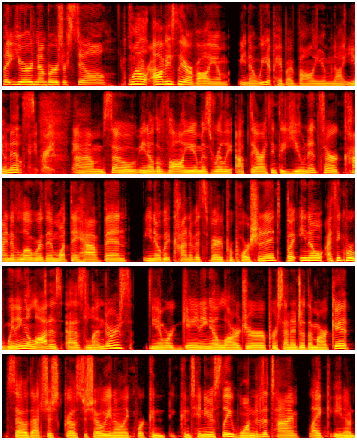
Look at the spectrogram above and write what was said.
But your numbers are still Well, obviously our volume, you know, we get paid by volume, not units. Okay, right. Same. Um, so, you know, the volume is really up there. I think the units are kind of lower than what they have been, you know, but kind of it's very proportionate. But, you know, I think we're winning a lot as as lenders. You know, we're gaining a larger percentage of the market. So that just goes to show, you know, like we're con- continuously one at a time, like, you know,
